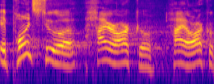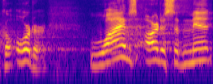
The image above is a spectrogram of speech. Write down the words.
it points to a hierarchical, hierarchical order. Wives are to submit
